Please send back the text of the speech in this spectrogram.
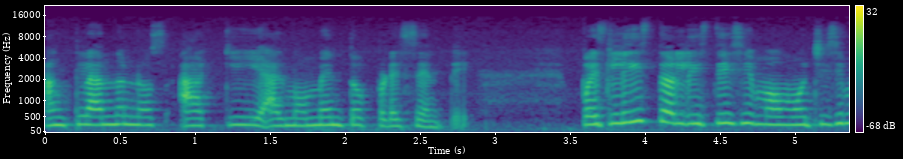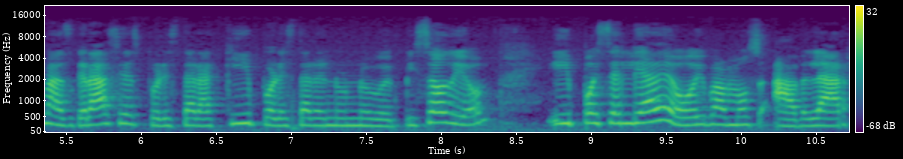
anclándonos aquí al momento presente. Pues listo, listísimo. Muchísimas gracias por estar aquí, por estar en un nuevo episodio. Y pues el día de hoy vamos a hablar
